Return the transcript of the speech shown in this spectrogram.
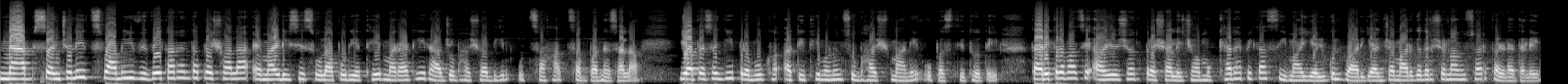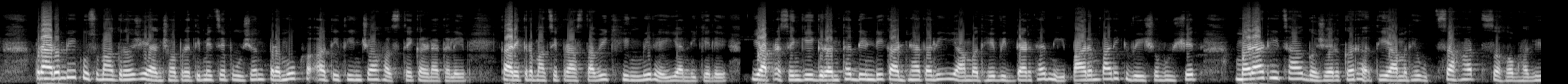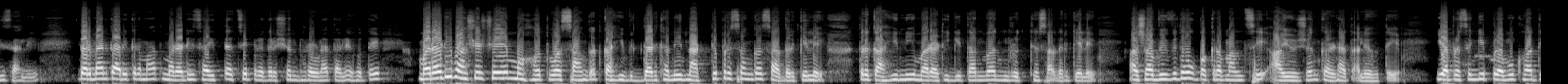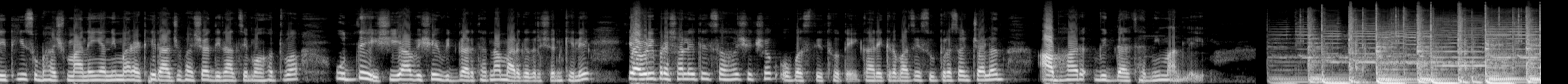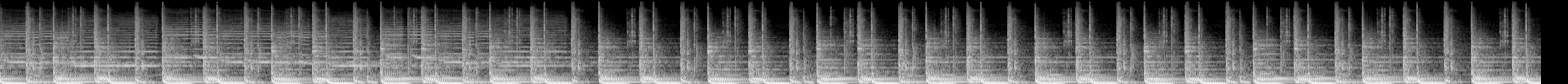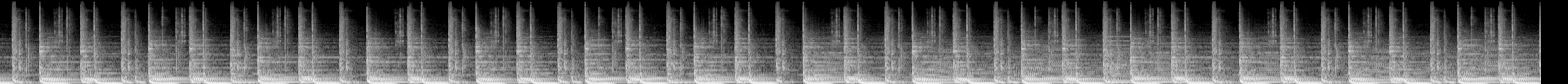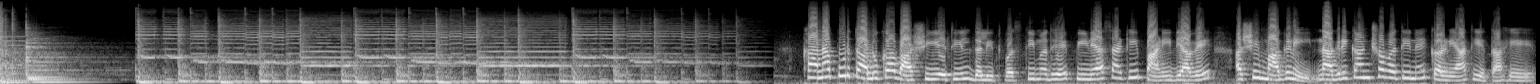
नॅब संचलित स्वामी विवेकानंद प्रशाला एमआयडीसी सोलापूर येथे मराठी राजभाषा दिन उत्साहात संपन्न झाला. याप्रसंगी प्रमुख अतिथी म्हणून सुभाष माने उपस्थित होते. कार्यक्रमाचे आयोजन प्रशालेच्या मुख्याध्यापिका सीमा येलगुलवार यांच्या मार्गदर्शनानुसार करण्यात आले. प्रारंभी कुसुमाग्रज यांच्या प्रतिमेचे पूजन प्रमुख अतिथींच्या हस्ते करण्यात आले. कार्यक्रमाचे प्रास्ताविक हिंगमिरे यांनी केले. याप्रसंगी ग्रंथदिंडी काढण्यात आली. यामध्ये विद्यार्थ्यांनी पारंपरिक वेशभूषेत मराठीचा गजर करत यामध्ये उत्साहात सहभागी झाले. दरम्यान कार्यक्रमात मराठी साहित्याचे प्रदर्शन भरवण्यात आले होते. मराठी भाषेचे महत्त्व सांगत काही विद्यार्थ्यांनी नाट्यप्रसंग सादर केले तर काहींनी मराठी गीतांवर नृत्य सादर केले. अशा विविध उपक्रमांचे आयोजन करण्यात आले होते. याप्रसंगी प्रमुख अतिथी सुभाष माने यांनी मराठी राजभाषा दिनाचे महत्त्व उद्देश याविषयी विद्यार्थ्यांना मार्गदर्शन केले. यावेळी प्रशालेतील सहशिक्षक उपस्थित होते. कार्यक्रमाचे सूत्रसंचालन आभार विद्यार्थ्यांनी मानले. खानापूर तालुका वाशी येथील दलित वस्तीमध्ये पिण्यासाठी पाणी द्यावे अशी मागणी नागरिकांच्या वतीने करण्यात येत आहे.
